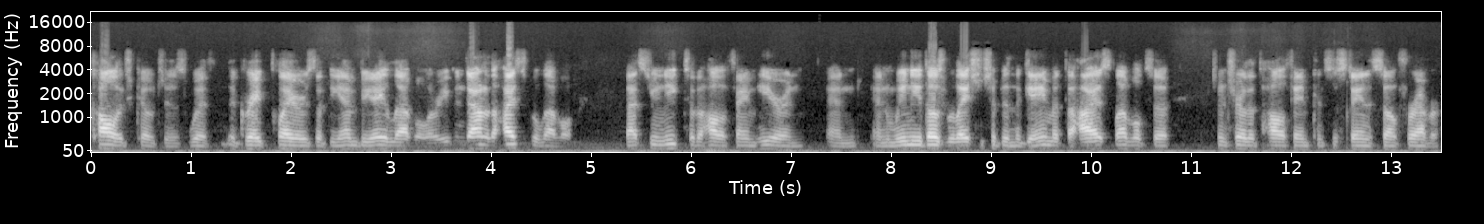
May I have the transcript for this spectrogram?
college coaches with the great players at the NBA level or even down to the high school level, that's unique to the Hall of Fame here, and and and we need those relationships in the game at the highest level to to ensure that the Hall of Fame can sustain itself forever.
